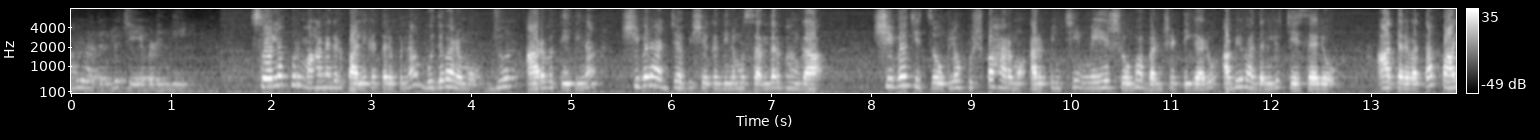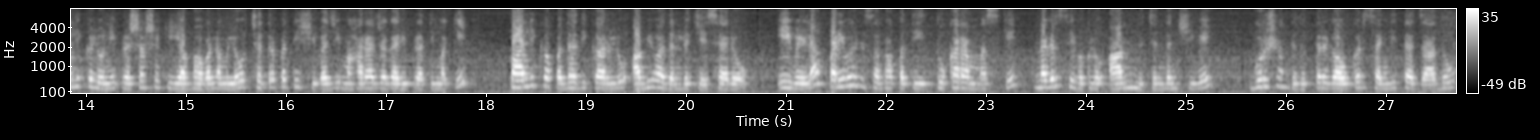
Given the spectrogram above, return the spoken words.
అభివాదనలు చేయబడింది. సోలాపూర్ మహానగర పాలిక తరఫున బుధవారము జూన్ ఆరవ తేదీన శివరాజ్యాభిషేక దినము సందర్భంగా శివాజీ చౌక్లో పుష్పహారము అర్పించి మేయర్ శోభా బన్షెట్టి గారు అభివాదనలు చేశారు. ఆ తర్వాత పాలికలోని ప్రశాసకీయ భవనంలో ఛత్రపతి శివాజీ మహారాజా గారి ప్రతిమకి పాలిక పదాధికారులు అభివాదనలు చేశారు. ఈ వేళ పరివార సభాపతి తుకారాం మస్కే నగర సేవకులు ఆనంద్ చందన్ శివే గురుశాంత్ దుత్తరగావ్కర్ సంగీత జాదవ్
